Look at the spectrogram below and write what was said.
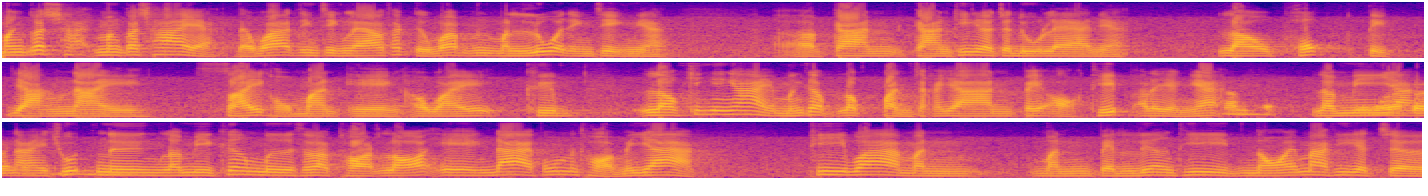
มันก็ใช่มันก็ใช่อะแต่ว่าจริง ๆ แล้วถ้าเกิดว่ามันมันรั่วจริงๆเนี่ยเอ่อการการที่เราจะดูแลเนี่ยเราพกติดยางในไซส์ของมันเองเอาไว้คือเราคิดง่ายๆ เหมือนกับเราปั่นจักรยานไปออกทริปอะไรอย่างเงี้ยนั่นแหละเรามียางในชุดหนึ่งเรามีเครื่องมือสำหรับถอดล้อเองได้เพราะมันถอดไม่ยาก พี่ว่ามันมันเป็นเรื่องที่น้อยมากที่จะเจอ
